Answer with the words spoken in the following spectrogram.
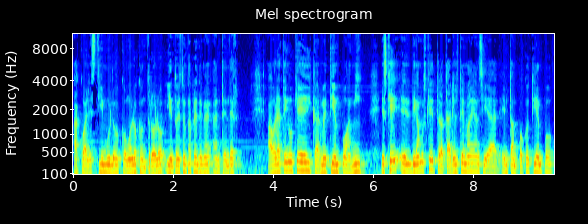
a cuál estímulo, cómo lo controlo, y entonces tengo que aprenderme a entender. Ahora tengo que dedicarme tiempo a mí. Es que, eh, digamos que tratar el tema de ansiedad en tan poco tiempo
